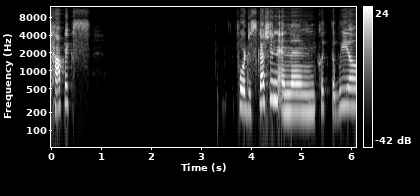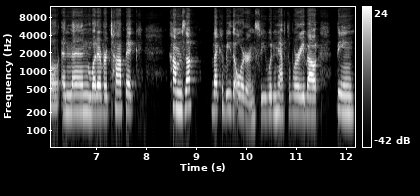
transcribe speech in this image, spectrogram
topics for discussion and then click the wheel and then whatever topic comes up, that could be the order. And so you wouldn't have to worry about being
